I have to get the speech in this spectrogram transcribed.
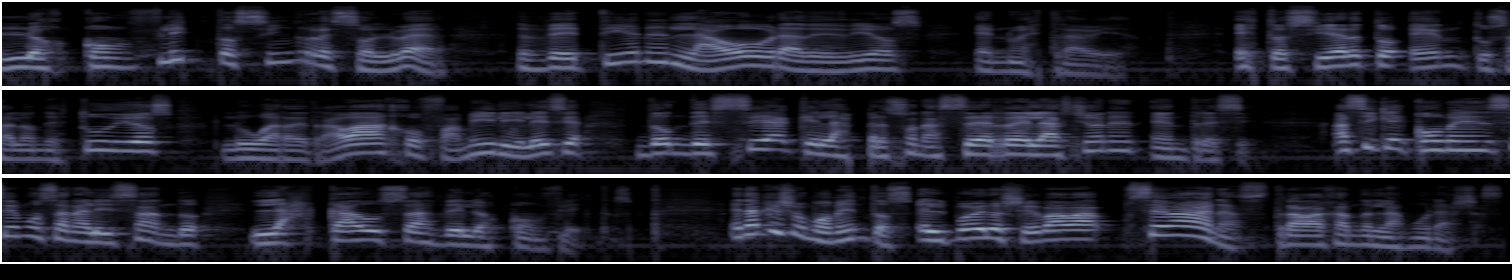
los conflictos sin resolver detienen la obra de Dios en nuestra vida. Esto es cierto en tu salón de estudios, lugar de trabajo, familia, iglesia, donde sea que las personas se relacionen entre sí. Así que comencemos analizando las causas de los conflictos. En aquellos momentos el pueblo llevaba semanas trabajando en las murallas.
